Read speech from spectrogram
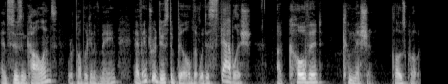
and Susan Collins, Republican of Maine, have introduced a bill that would establish a COVID commission. Close quote.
